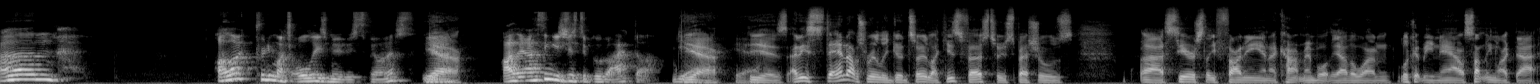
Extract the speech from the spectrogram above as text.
Um, I like pretty much all these movies to be honest. yeah. I I think he's just a good actor. Yeah, yeah. he is, and his stand-up's really good too. Like his first two specials, uh, seriously funny, and I can't remember what the other one. Look at me now, something like that.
